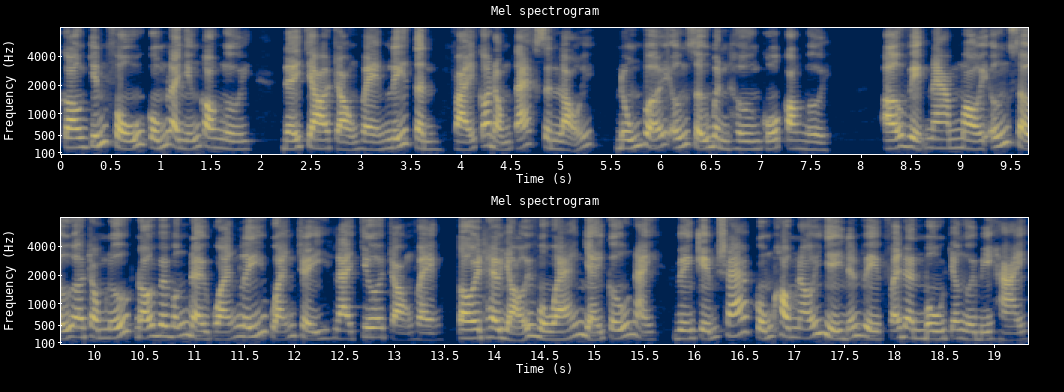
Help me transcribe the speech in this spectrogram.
Còn chính phủ cũng là những con người, để cho trọn vẹn lý tình phải có động tác xin lỗi, đúng với ứng xử bình thường của con người. Ở Việt Nam, mọi ứng xử ở trong nước đối với vấn đề quản lý, quản trị là chưa trọn vẹn. Tôi theo dõi vụ án giải cứu này, Viện Kiểm sát cũng không nói gì đến việc phải đền bù cho người bị hại,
